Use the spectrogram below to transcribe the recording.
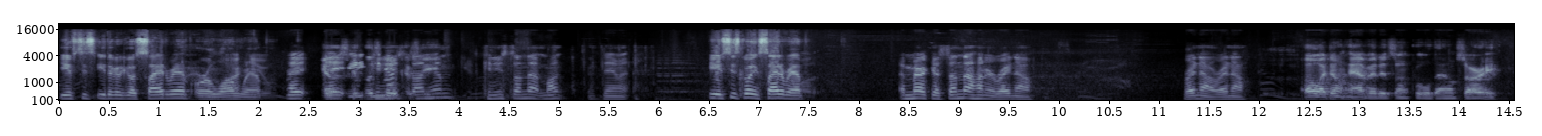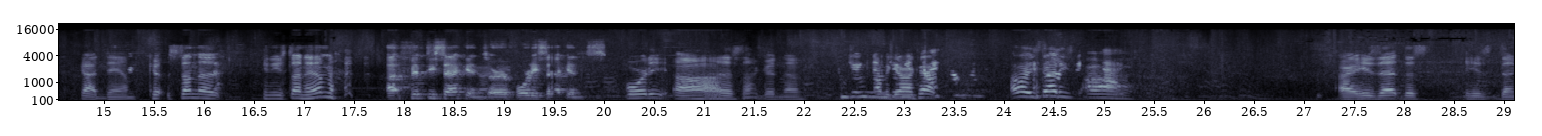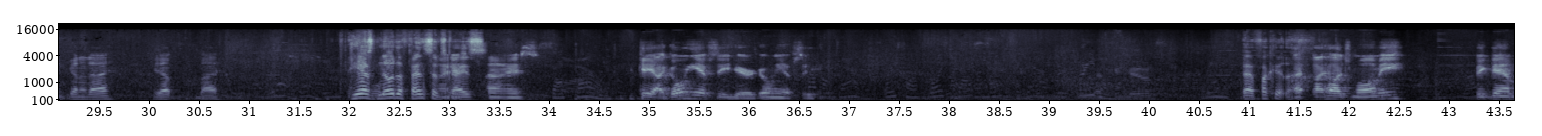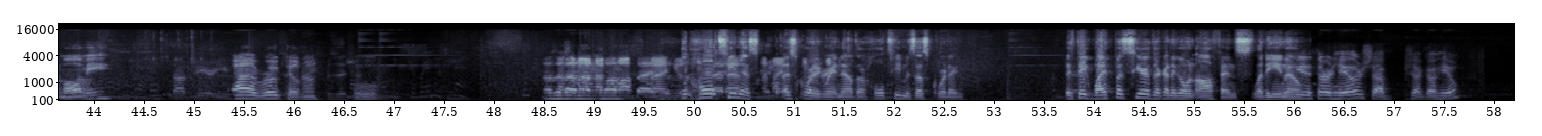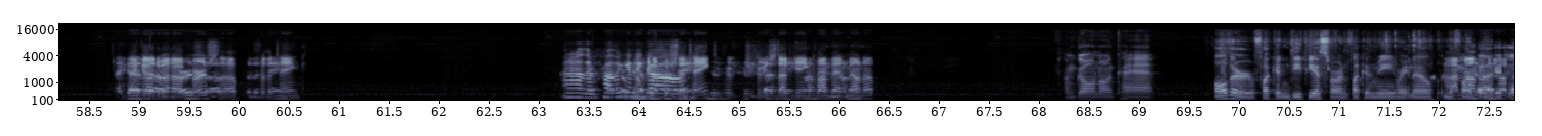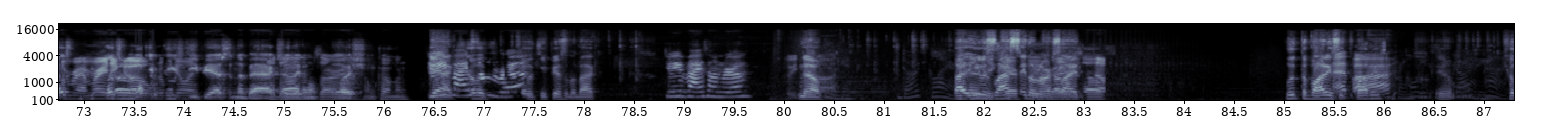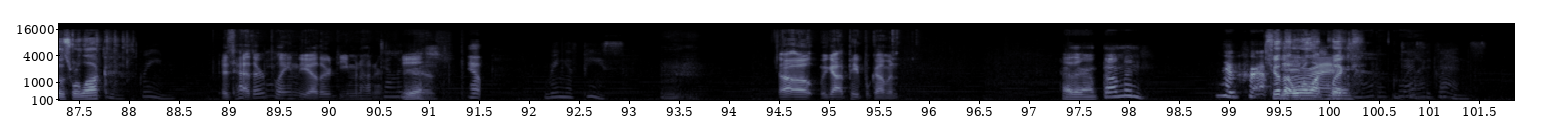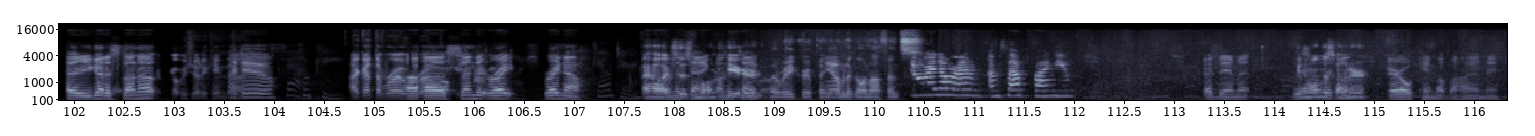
EFC's either gonna go side ramp or a long Fuck ramp. you. Hey, Yeah, hey, let's get- let's can you stun him? Can you stun that monk? Damn it. EFC's going side ramp. America, stun that hunter right now. Right now, right now. Oh, I don't have it. It's on cooldown. Sorry. God damn. Stun the. Can you stun him? Uh, 50 seconds or 40 seconds. 40. Ah, that's not good enough. I'm drinking. I'm me get drinking. Cap. I still have- Oh, he's dead. He's. Oh. All right, he's at this. He's done, gonna die. Yep. Bye. He has no defensives, Nice, guys. Nice. Okay, yeah, going EFC here. Going EFC. That fucking. I, I hodge mommy. Big damn mommy. Stop G, are Uh, rogue killed me. Ooh. I was about to knock him off, but The whole team is escorting right now. Their whole team is escorting. If they wipe us here, they're gonna go on offense. Letting you we know. need a third healer. Should I, should I go heal? I I got, got uh, uh, burst, burst up, up for the, for the tank. tank. I don't know. They're probably gonna gonna push the Tank, Should we should we stop getting combat mount up? I'm going on cap. All their fucking DPS are on fucking me right now. In the I'm far on back. the- I'm ready to let's go. walk What are we these? DPS in the I back so they died. I'm don't sorry. push. I'm coming. Do we Yeah, advise on the, the kill road? the DPS in the back. Do we advise on road? We do No. not. Uh, he was last seen on our side. self. Loot the bodies. Loot the bodies. Eva. Yep. Kill this warlock. Is Heather playing the other demon hunter? Yes. Ring of Peace. Uh oh, we got people coming. Heather, I'm coming. No crap. Kill that Yeah. warlock Alright. quick. Heather, you got a stun up? Probably should have came I do. I got the rogue. Uh, rogue. send it right, right now. I hodge this tank, monk on the here. tank. They're regrouping. Yep. I'm gonna go on offense. Don't run around. I'm stopped behind you. God damn it. Okay, I'm on this hunter. Arrow came up behind me.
